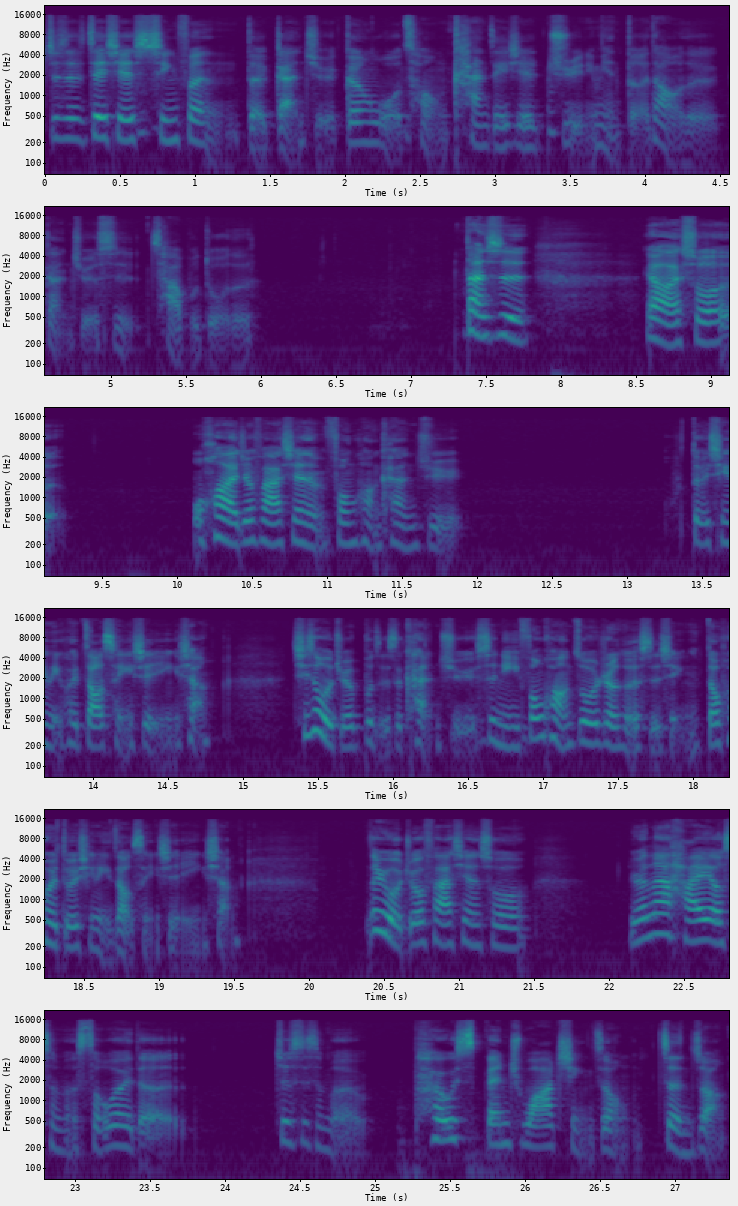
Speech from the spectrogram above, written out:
就是这些兴奋的感觉，跟我从看这些剧里面得到的感觉是差不多的。但是要来说，我后来就发现，疯狂看剧对心理会造成一些影响。其实我觉得不只是看剧，是你疯狂做任何事情都会对心理造成一些影响。那我就发现说，原来还有什么所谓的。就是什么 post bench watching 这种症状，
